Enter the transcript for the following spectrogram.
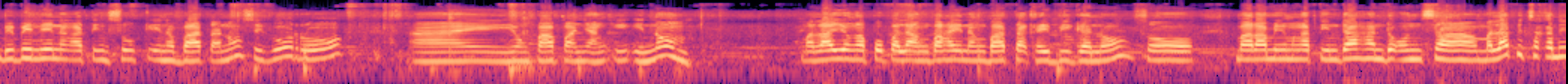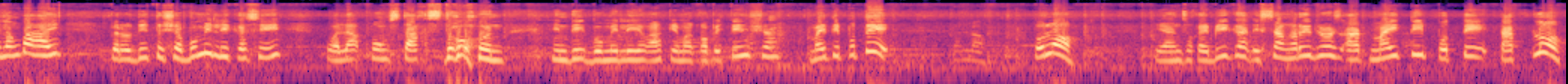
bibili ng ating suki na bata, no? Siguro ay yung papa niya ang iinom. Malayo nga po pala ang bahay ng bata kaibigan, no? So maraming mga tindahan doon sa malapit sa kanilang bahay. Pero dito siya bumili kasi wala pong stocks doon. Hindi bumili yung aking mga kompetensya. May tiputi. Tulo. Yan, so kaibigan, isang red horse at mighty puti, tatlo.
